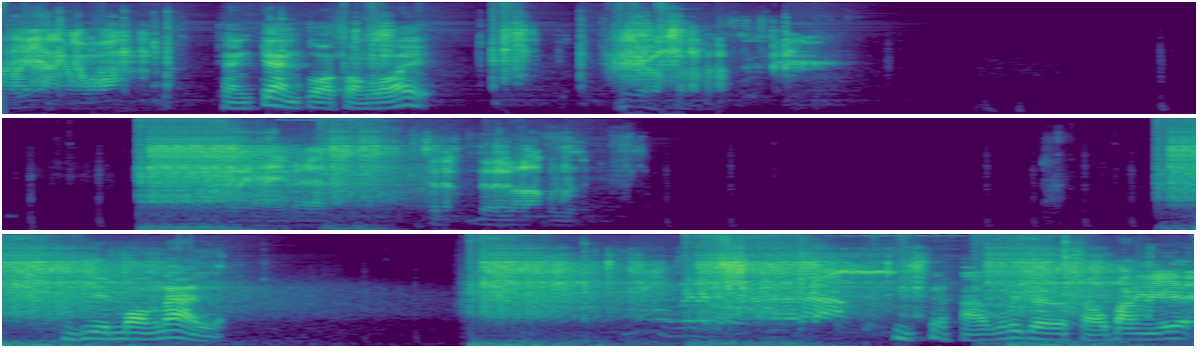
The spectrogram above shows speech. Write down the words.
ตายยากจังวะ แข็งแกร่งก่อสองร้อยไปไหนไปแล้วจะเดินรอบคุณเลยยืนมองหน้าอยู่อะไม่ได้หน้าต่างหาก็ไม่เจอเสาบังเนี่ย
